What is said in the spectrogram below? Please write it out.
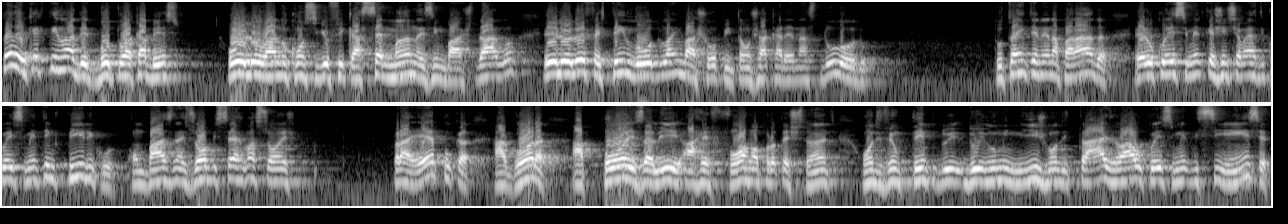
peraí, o que é que tem lá dentro? Botou a cabeça, olhou lá, não conseguiu ficar semanas embaixo d'água. Ele olhou e fez: tem lodo lá embaixo. Opa, então o jacaré nasce do lodo. Tu tá entendendo a parada? Era o conhecimento que a gente chamava de conhecimento empírico, com base nas observações para a época, agora, após ali a reforma protestante, onde vem o tempo do, do, iluminismo, onde traz lá o conhecimento de ciência,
